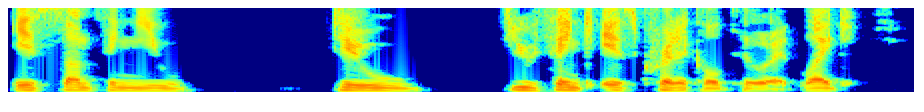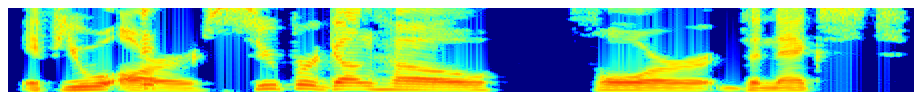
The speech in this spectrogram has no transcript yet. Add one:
is something you do you think is critical to it. Like if you are super gung ho for the next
